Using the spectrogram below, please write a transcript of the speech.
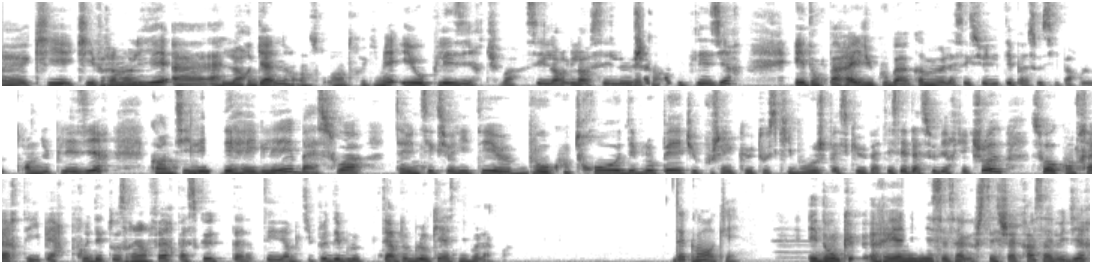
euh, qui, est, qui est vraiment lié à, l'organe, entre, guillemets, et au plaisir, tu vois. C'est le chakra du plaisir. Et donc, pareil, du coup, bah, comme la sexualité passe aussi par le prendre du plaisir, quand il mmh. est déréglé, bah, soit tu as une sexualité beaucoup trop développée, tu couches avec tout ce qui bouge parce que bah, tu essaies d'assouvir quelque chose, soit au contraire, tu es hyper prude et t'oses rien faire parce que tu es un petit peu es un peu bloqué à ce niveau-là. D'accord, ok. Et donc, réaligner ces, ces, chakras, ça veut dire,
